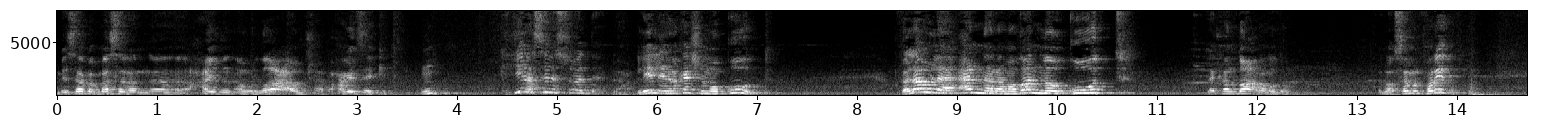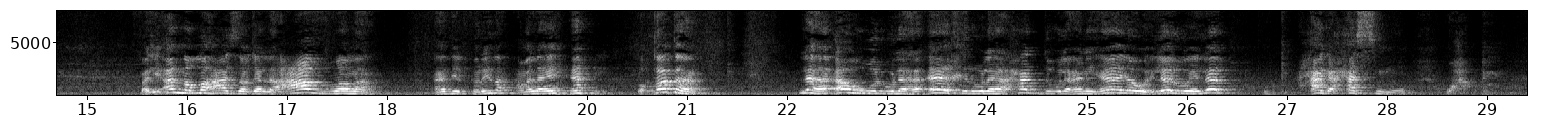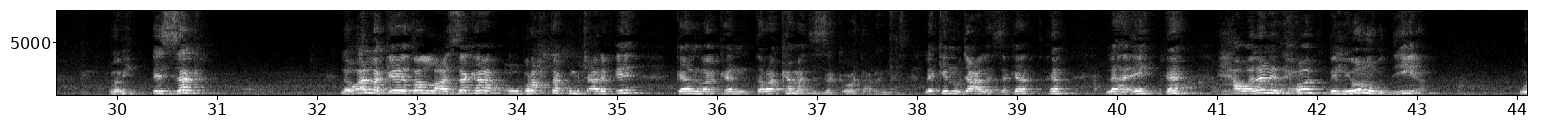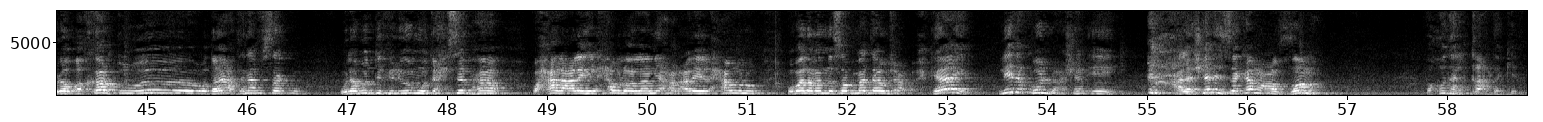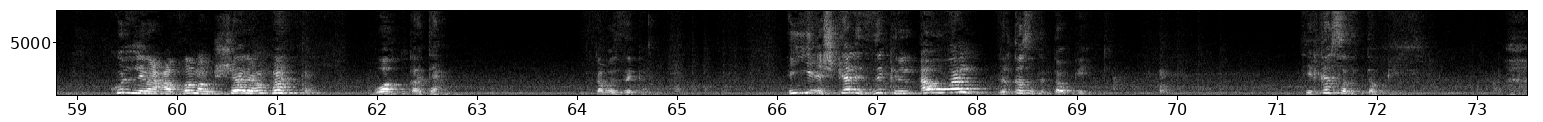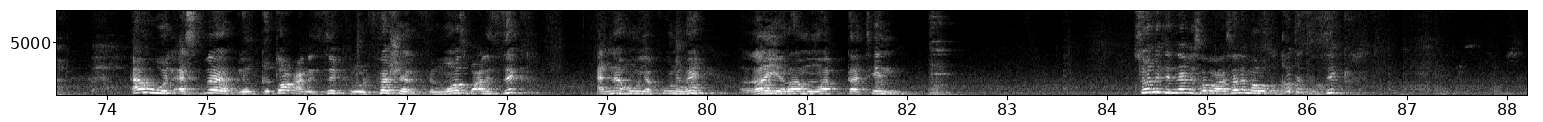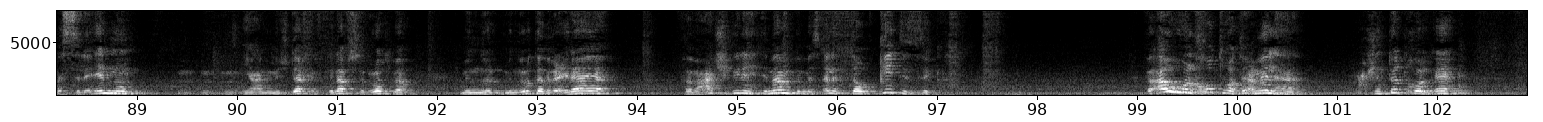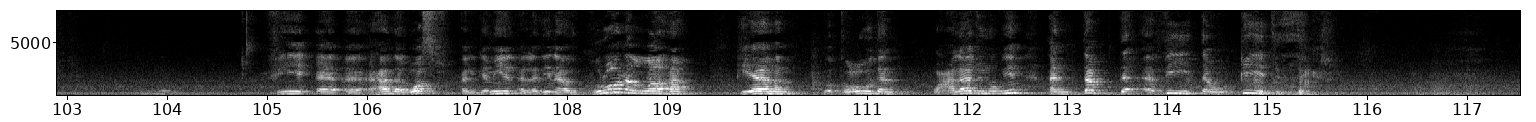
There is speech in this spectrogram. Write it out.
بسبب مثلا آه، حيض أو رضاعة أو مش عارف حاجات زي كده? كتير أسئلة السؤال ده ليه؟ لأن ما كانش موقوت فلولا أن رمضان موقوت لكان ضاع رمضان اللي هو صيام الفريضة فلأن الله عز وجل عظم هذه الفريضة عمل لها إيه؟ ها؟ وقتها لها أول ولها آخر ولها حد ولها نهاية وهلال وهلال حاجة حسم وح... الزكاة. لو قال لك إيه طلع الزكاة وبراحتك ومش عارف إيه كان كان تراكمت الزكوات على الناس. لكنه جعل الزكاة ها لها إيه ها حولان الحول باليوم وبالدقيقة. ولو أخرت و- وضيعت نفسك ولابد في اليوم وتحسبها وحال عليه الحول ولا لم يحل عليه الحول وبلغ النصاب متى ومش عارف حكاية. ليه ده كله؟ عشان إيه؟ علشان الزكاة معظمة. فخدها القاعدة كده. كل ما عظمه الشارع ها وقته. طب والذكر؟ هي إشكال الذكر الأول في قصة التوقيت في قصة التوقيت أول أسباب الانقطاع عن الذكر والفشل في المواظبة على الذكر أنه يكون إيه؟ غير مؤقت. سنة النبي صلى الله عليه وسلم وقتت الذكر. بس لأنه يعني مش داخل في نفس الرتبة من من رتب العناية فما عادش فيه الاهتمام بمسألة توقيت الذكر. فأول خطوة تعملها عشان تدخل إيه؟ في آه، آه، هذا الوصف الجميل الذين يذكرون الله قياما وقعودا وعلى جنوبهم أن تبدأ في توقيت الذكر.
